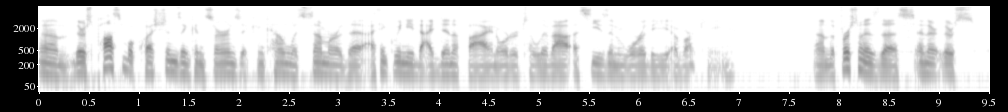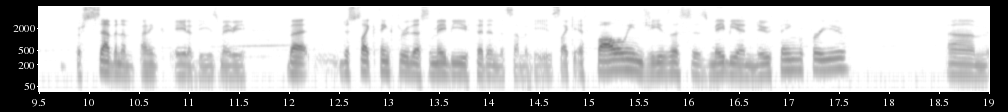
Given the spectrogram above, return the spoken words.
Um, there's possible questions and concerns that can come with summer that I think we need to identify in order to live out a season worthy of our King. Um, the first one is this, and there, there's there's seven of I think eight of these maybe, but just like think through this and maybe you fit into some of these. Like if following Jesus is maybe a new thing for you, um,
